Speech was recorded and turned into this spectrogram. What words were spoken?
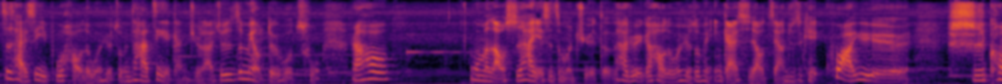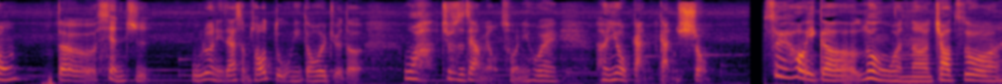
这才是一部好的文学作品，是他自己的感觉啦，就是这没有对或错，然后。我们老师他也是这么觉得，他觉得一个好的文学作品应该是要这样，就是可以跨越时空的限制，无论你在什么时候读，你都会觉得哇，就是这样没有错，你会很有感感受。最后一个论文呢，叫做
